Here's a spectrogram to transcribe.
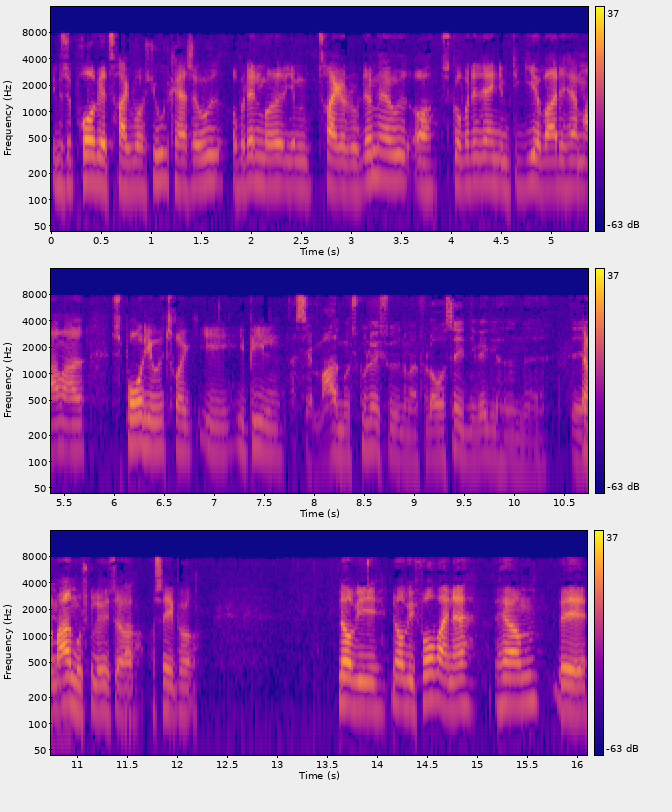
jamen så prøver vi at trække vores hjulkasser ud, og på den måde, jamen trækker du dem her ud og skubber det derind, jamen de giver bare det her meget, meget sportige udtryk i, i bilen. Det ser meget muskuløs ud, når man får lov at se den i virkeligheden. øh. Det Det er meget muskuløst at, at se på. Når vi, når vi i forvejen er heromme, ved,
